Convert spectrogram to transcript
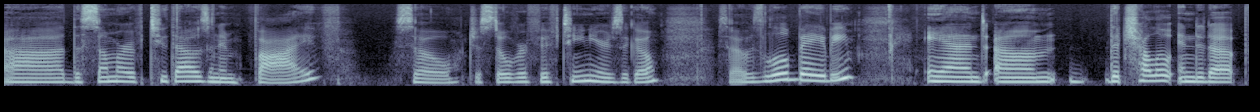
uh, the summer of 2005, so just over 15 years ago. So I was a little baby, and um, the cello ended up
